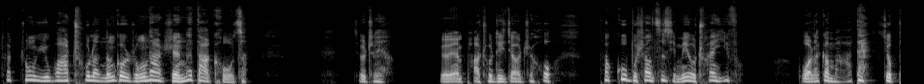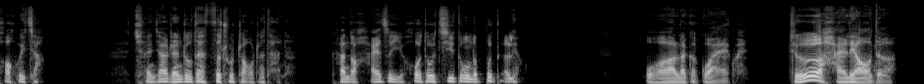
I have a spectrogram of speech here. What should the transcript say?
他终于挖出了能够容纳人的大口子。就这样，远远爬出地窖之后，他顾不上自己没有穿衣服，裹了个麻袋就跑回家。全家人都在四处找着他呢，看到孩子以后都激动的不得了。我了个乖乖，这还了得！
